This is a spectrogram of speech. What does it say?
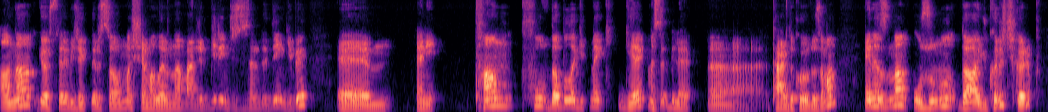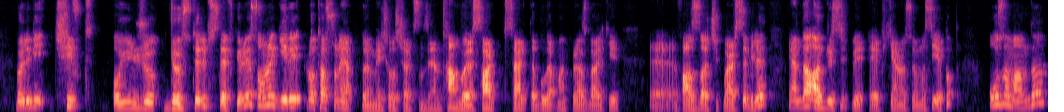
ana gösterebilecekleri savunma şemalarından bence birincisi senin dediğin gibi e, hani tam full double'a gitmek gerekmese bile e, perde koyulduğu zaman en azından uzunu daha yukarı çıkarıp böyle bir çift oyuncu gösterip Steph Curry'e sonra geri rotasyona yap, dönmeye çalışacaksınız. Yani tam böyle sert, sert double yapmak biraz belki e, fazla açık verse bile yani daha agresif bir e, pick and roll yapıp o zaman da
